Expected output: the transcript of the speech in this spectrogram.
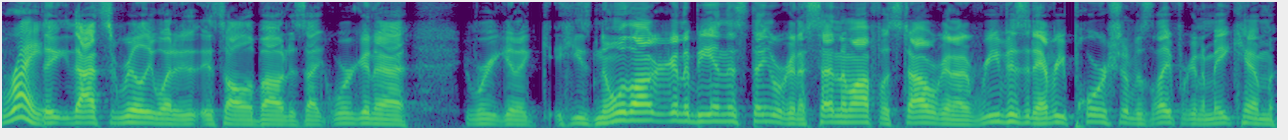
Right. They- that's really what it's all about. Is like we're gonna we're gonna he's no longer gonna be in this thing. We're gonna send him off with style. We're gonna revisit every portion of his life. We're gonna make him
